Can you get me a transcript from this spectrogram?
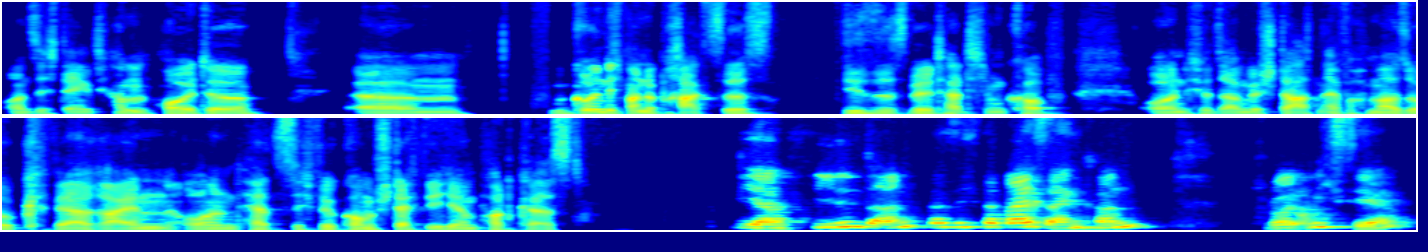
und sich denkt, hm, heute ähm, gründe ich mal eine Praxis. Dieses Bild hatte ich im Kopf und ich würde sagen, wir starten einfach mal so quer rein und herzlich willkommen, Steffi, hier im Podcast. Ja, vielen Dank, dass ich dabei sein kann. Freut mich sehr.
